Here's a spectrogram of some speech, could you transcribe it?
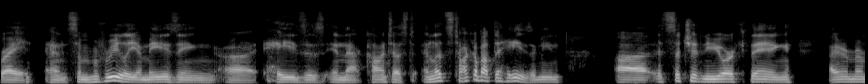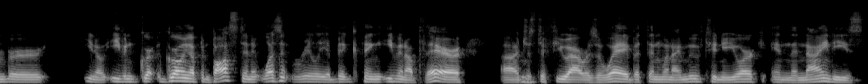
Right. And some really amazing uh hazes in that contest. And let's talk about the haze. I mean, uh it's such a New York thing. I remember, you know, even gr- growing up in Boston, it wasn't really a big thing even up there, uh Mhm. just a few hours away, but then when I moved to New York in the 90s,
